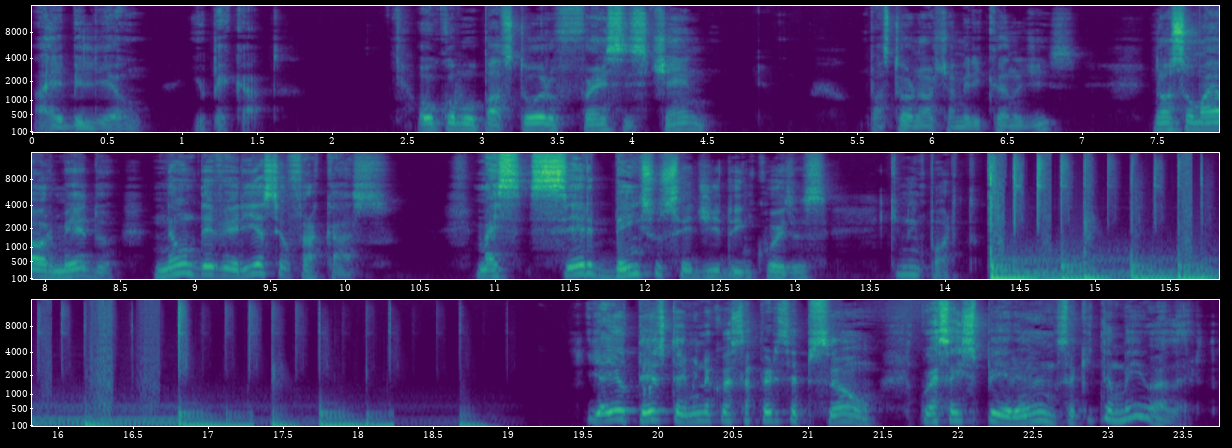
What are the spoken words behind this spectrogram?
a rebelião e o pecado. Ou como o pastor Francis Chan, o pastor norte-americano diz, nosso maior medo não deveria ser o fracasso, mas ser bem-sucedido em coisas que não importam. E aí o texto termina com essa percepção, com essa esperança que também o alerta.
